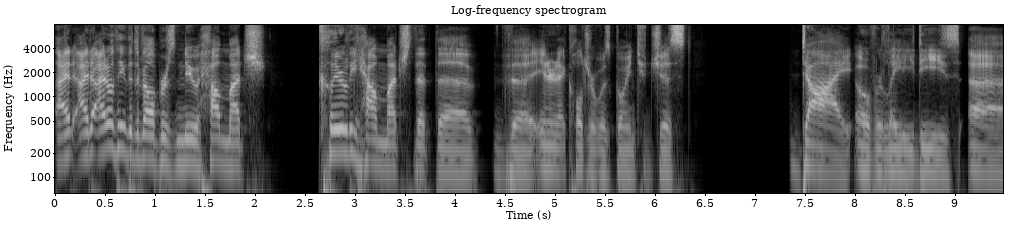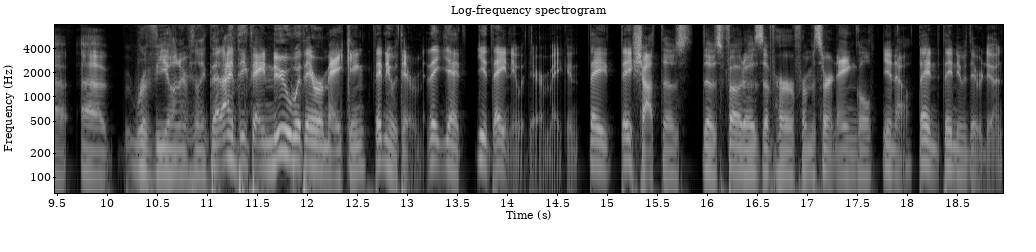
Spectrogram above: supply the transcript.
I, I I don't think the developers knew how much clearly how much that the the internet culture was going to just die over Lady D's uh, uh, reveal and everything like that. I think they knew what they were making. They knew what they were. They, yeah, yeah, they knew what they were making. They they shot those those photos of her from a certain angle. You know, they they knew what they were doing.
